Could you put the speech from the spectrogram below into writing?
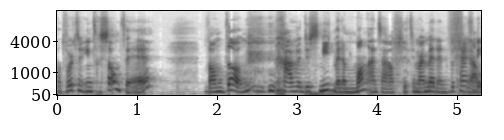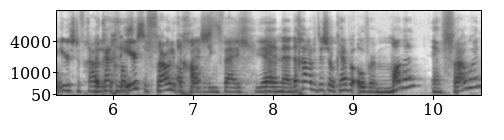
Dat wordt een interessante, hè? Want dan gaan we dus niet met een man aan tafel zitten, maar met een We vrouw. krijgen de eerste We vrouwelijke krijgen de gast. eerste vrouwelijke aflevering gast. 5. Ja. En dan gaan we het dus ook hebben over mannen en vrouwen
